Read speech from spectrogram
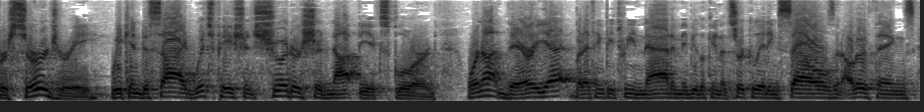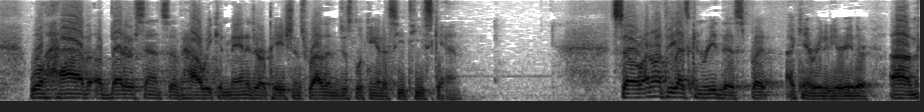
for surgery, we can decide which patients should or should not be explored. We're not there yet, but I think between that and maybe looking at circulating cells and other things, we'll have a better sense of how we can manage our patients rather than just looking at a CT scan. So I don't know if you guys can read this, but I can't read it here either. Um,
